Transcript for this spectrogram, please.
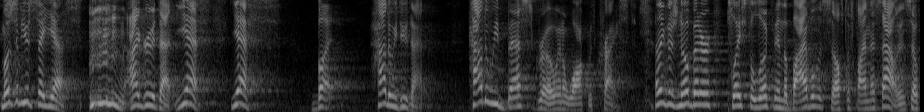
Most of you would say yes. I agree with that. Yes, yes. But how do we do that? How do we best grow in a walk with Christ? I think there's no better place to look than the Bible itself to find this out. And so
